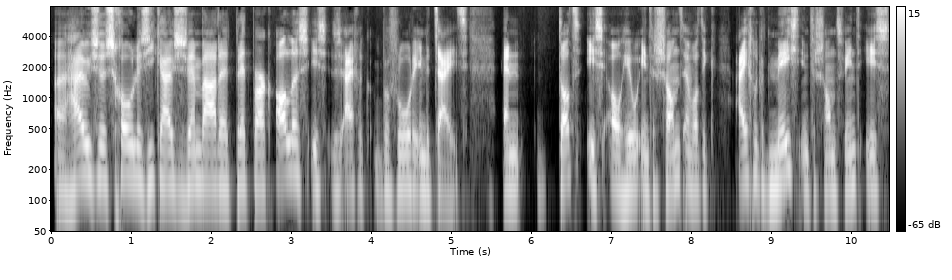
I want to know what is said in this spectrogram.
eh, huizen, scholen, ziekenhuizen, zwembaden, het pretpark, alles is dus eigenlijk bevroren in de tijd. En dat is al heel interessant. En wat ik eigenlijk het meest interessant vind, is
